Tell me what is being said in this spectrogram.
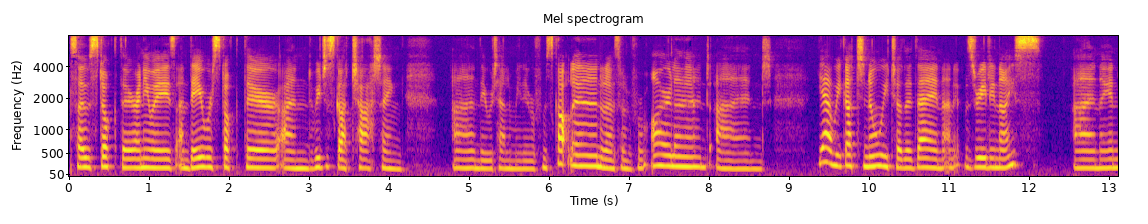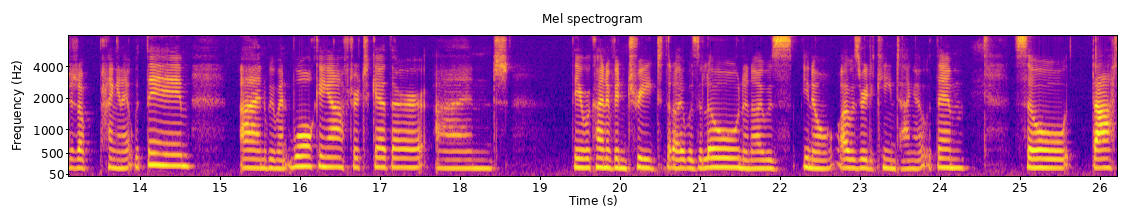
so I was stuck there anyways and they were stuck there and we just got chatting and they were telling me they were from Scotland and I was from Ireland and yeah we got to know each other then and it was really nice and I ended up hanging out with them and we went walking after together and they were kind of intrigued that I was alone and I was, you know, I was really keen to hang out with them. So that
